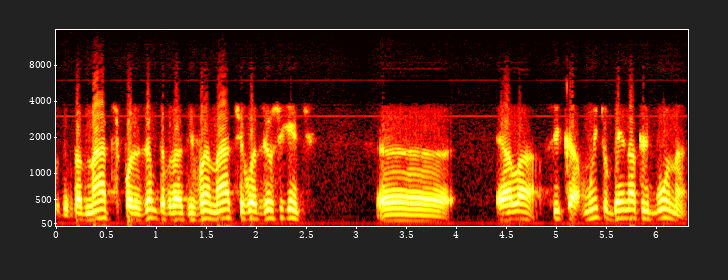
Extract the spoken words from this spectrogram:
o deputado Nats, por exemplo, o deputado Ivan Nats, chegou a dizer o seguinte: uh, ela fica muito bem na tribuna,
